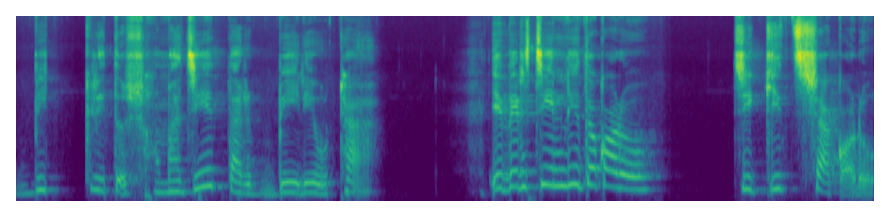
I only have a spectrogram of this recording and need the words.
বিকৃত সমাজে তার বেড়ে ওঠা। এদের চিহ্নিত করো, চিকিৎসা করো,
